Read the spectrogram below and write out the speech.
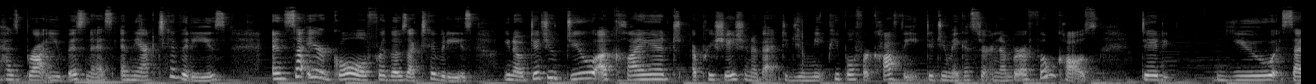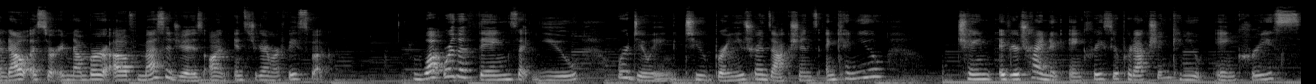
has brought you business and the activities and set your goal for those activities. You know, did you do a client appreciation event? Did you meet people for coffee? Did you make a certain number of phone calls? Did you send out a certain number of messages on Instagram or Facebook? What were the things that you were doing to bring you transactions? And can you change, if you're trying to increase your production, can you increase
